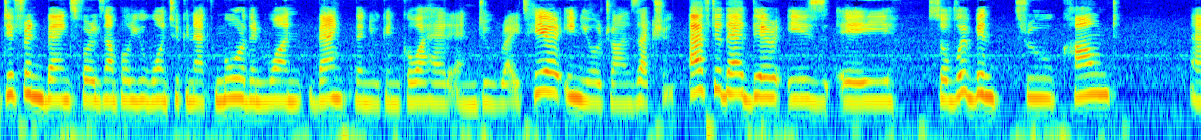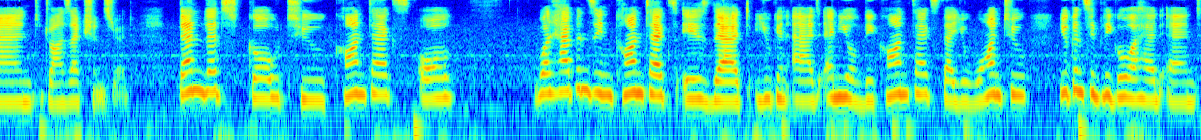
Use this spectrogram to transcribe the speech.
different banks. For example you want to connect more than one bank then you can go ahead and do right here in your transaction. After that there is a so we've been through count and transactions right? Then let's go to contacts. All what happens in contacts is that you can add any of the contacts that you want to. You can simply go ahead and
